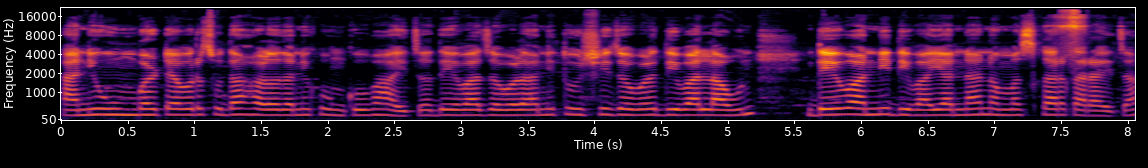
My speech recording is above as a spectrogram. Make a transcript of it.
आणि उंबरट्यावर सुद्धा हळद आणि कुंकू व्हायचं. देवाजवळ आणि तुळशीजवळ दिवा लावून देव आणि दिवा यांना नमस्कार करायचा.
